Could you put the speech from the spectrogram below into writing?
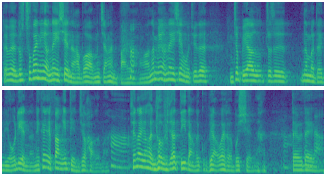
对不对？除非你有内线的好不好？我们讲很白了啊，那没有内线，我觉得你就不要就是。那么的留恋了？你可以放一点就好了嘛。好现在有很多比较低档的股票，为何不选呢？对不对？啊，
